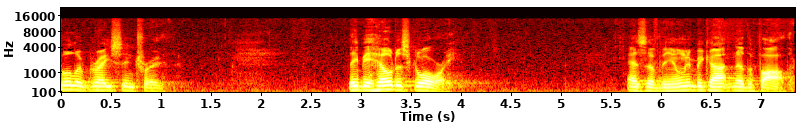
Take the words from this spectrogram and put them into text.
full of grace and truth. They beheld his glory as of the only begotten of the Father.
